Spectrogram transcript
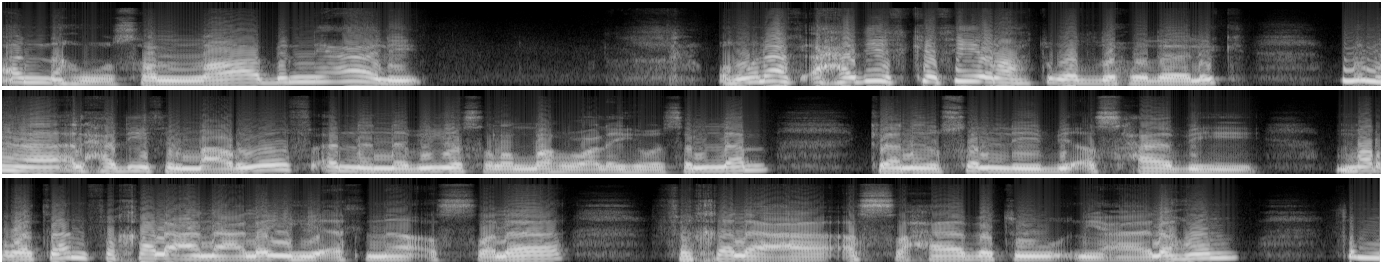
أنه صلى بالنعال. وهناك أحاديث كثيرة توضح ذلك. منها الحديث المعروف أن النبي صلى الله عليه وسلم كان يصلي بأصحابه مرة فخلع عليه أثناء الصلاة فخلع الصحابة نعالهم. ثم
